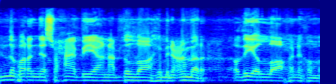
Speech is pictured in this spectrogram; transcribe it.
എന്ന് പറഞ്ഞ സുഹാബിയാണ് അബ്ദുല്ലാഹിബിൻ അമർ റളിയല്ലാഹു അൻഹുമ.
